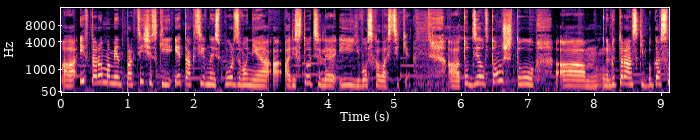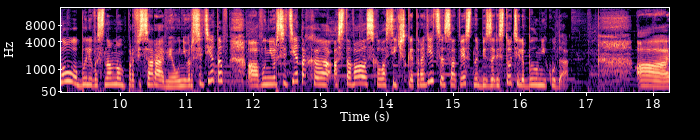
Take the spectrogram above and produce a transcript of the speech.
А, и второй момент практически – это активное использование Аристотеля и его схоластики. Тут дело в том, что лютеранские богословы были в основном профессорами университетов, а в университетах оставалась схоластическая традиция, соответственно, без Аристотеля был никуда. А,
